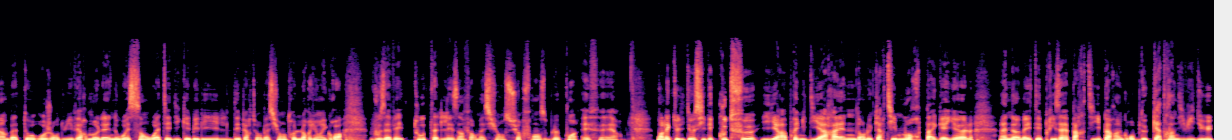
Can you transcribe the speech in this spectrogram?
bateau aujourd'hui vers Molène, Ouessant, Ouattédic et Belle-Île. Des perturbations entre Lorient et Groix. Vous avez toutes les informations sur francebleu.fr. Dans l'actualité aussi, des coups de feu hier après-midi à Rennes, dans le quartier Mourpas-Gailleul. Un homme a été pris à partie par un groupe de quatre individus.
